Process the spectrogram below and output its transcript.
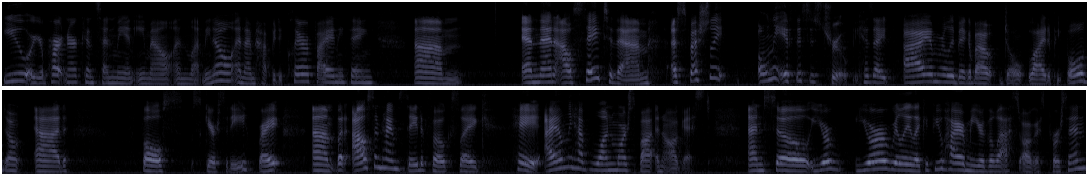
you or your partner can send me an email and let me know, and I'm happy to clarify anything. Um, and then I'll say to them, especially only if this is true, because I I am really big about don't lie to people, don't add false scarcity, right? Um, but I'll sometimes say to folks like, "Hey, I only have one more spot in August." And so you're you're really like if you hire me, you're the last August person.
